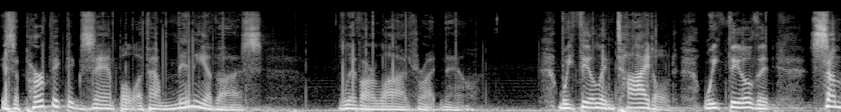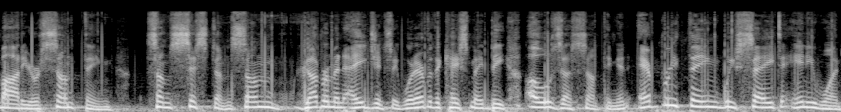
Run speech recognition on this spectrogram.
is a perfect example of how many of us live our lives right now. We feel entitled. We feel that somebody or something, some system, some government agency, whatever the case may be, owes us something. And everything we say to anyone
